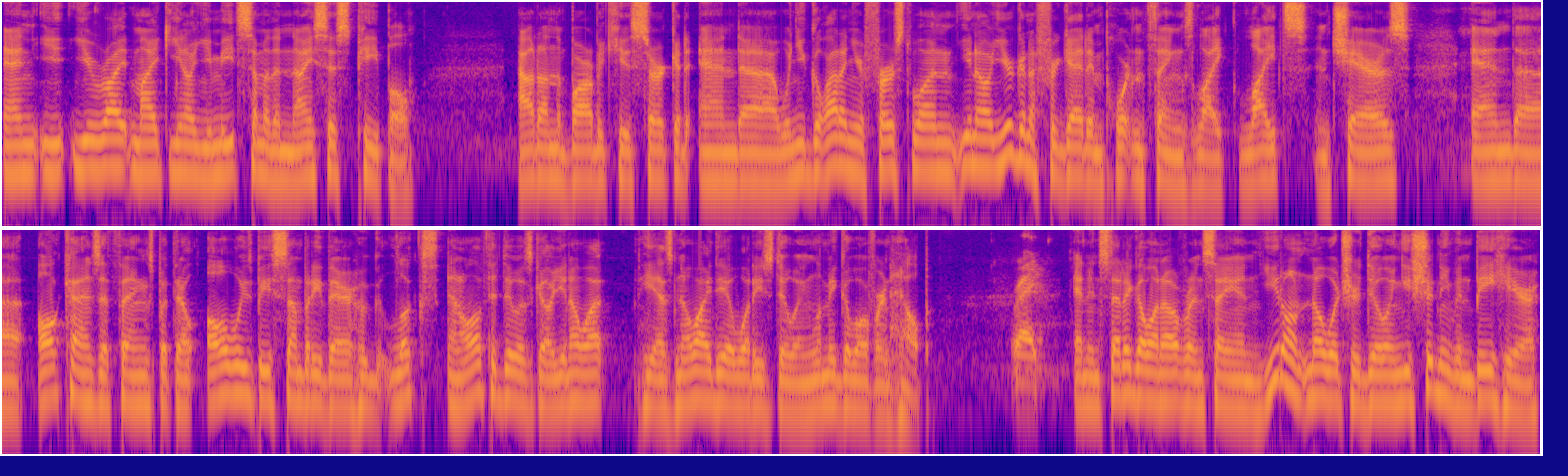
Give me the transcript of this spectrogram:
And you, you're right, Mike. You know, you meet some of the nicest people out on the barbecue circuit. And uh, when you go out on your first one, you know, you're going to forget important things like lights and chairs and uh, all kinds of things, but there'll always be somebody there who looks and all I have to do is go, you know what? He has no idea what he's doing. Let me go over and help. Right. And instead of going over and saying, you don't know what you're doing, you shouldn't even be here,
